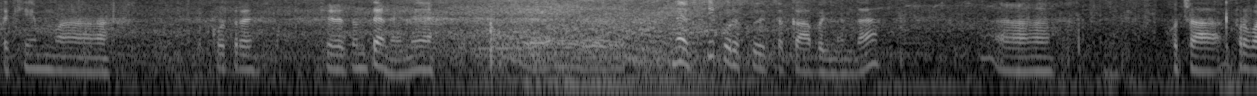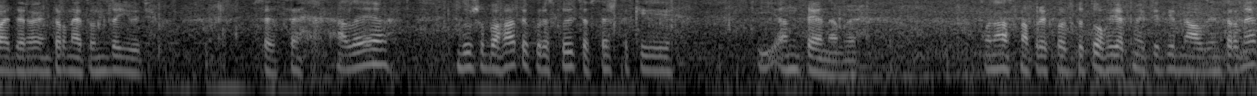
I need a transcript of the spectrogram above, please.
таким, е, котре через антени. Не, е, не всі користуються кабельним, да? Е, Хоча провайдери інтернету не дають все це. Але дуже багато користуються все ж таки і антенами. У нас, наприклад, до того, як ми під'єднали інтернет,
